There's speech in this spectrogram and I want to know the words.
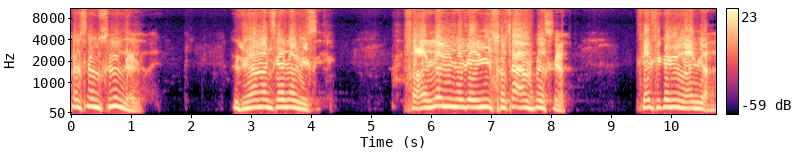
प्रश्न उचलून धरला. ज्ञानाच्या घेतले पार्लमेंटमध्ये यांनी स्वतः प्रश्न त्या ठिकाणी मांडला.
